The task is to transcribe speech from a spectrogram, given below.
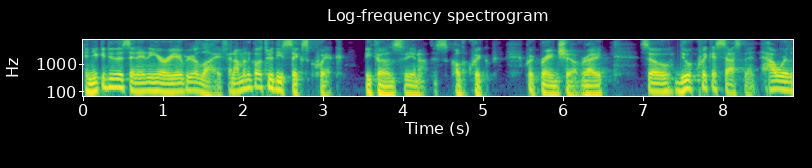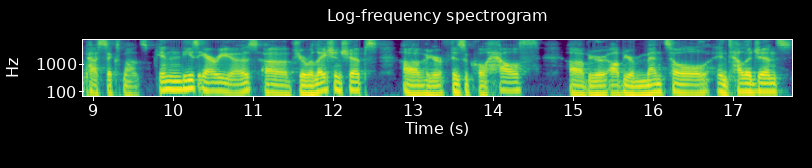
And you can do this in any area of your life. And I'm going to go through these six quick because, you know, this is called a quick, Kwik Brain show, right? So do a quick assessment. How were the past six months in these areas of your relationships, of your physical health, of your of your mental intelligence,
